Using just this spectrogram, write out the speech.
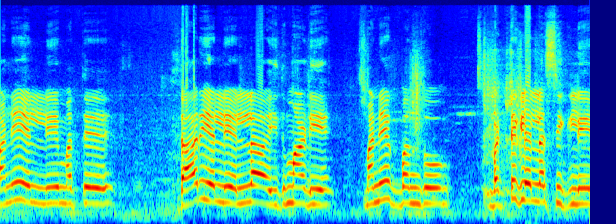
ಮನೆಯಲ್ಲಿ ಮತ್ತೆ ದಾರಿಯಲ್ಲಿ ಎಲ್ಲ ಇದು ಮಾಡಿ ಮನೆಗೆ ಬಂದು ಬಟ್ಟೆಗಳೆಲ್ಲ ಸಿಗಲಿ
